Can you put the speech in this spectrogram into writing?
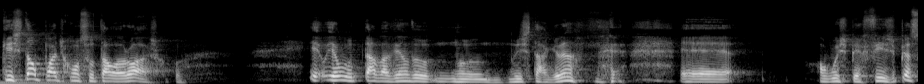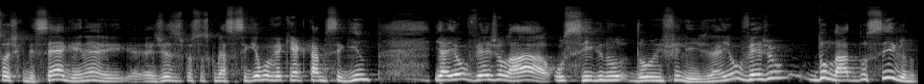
Cristão pode consultar o horóscopo? Eu estava vendo no, no Instagram né, é, alguns perfis de pessoas que me seguem, né? E, às vezes as pessoas começam a seguir, eu vou ver quem é que está me seguindo. E aí eu vejo lá o signo do infeliz, né? E eu vejo do lado do signo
